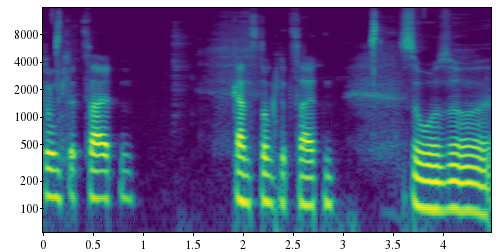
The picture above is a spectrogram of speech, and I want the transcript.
Dunkle Zeiten. Ganz dunkle Zeiten. So, so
